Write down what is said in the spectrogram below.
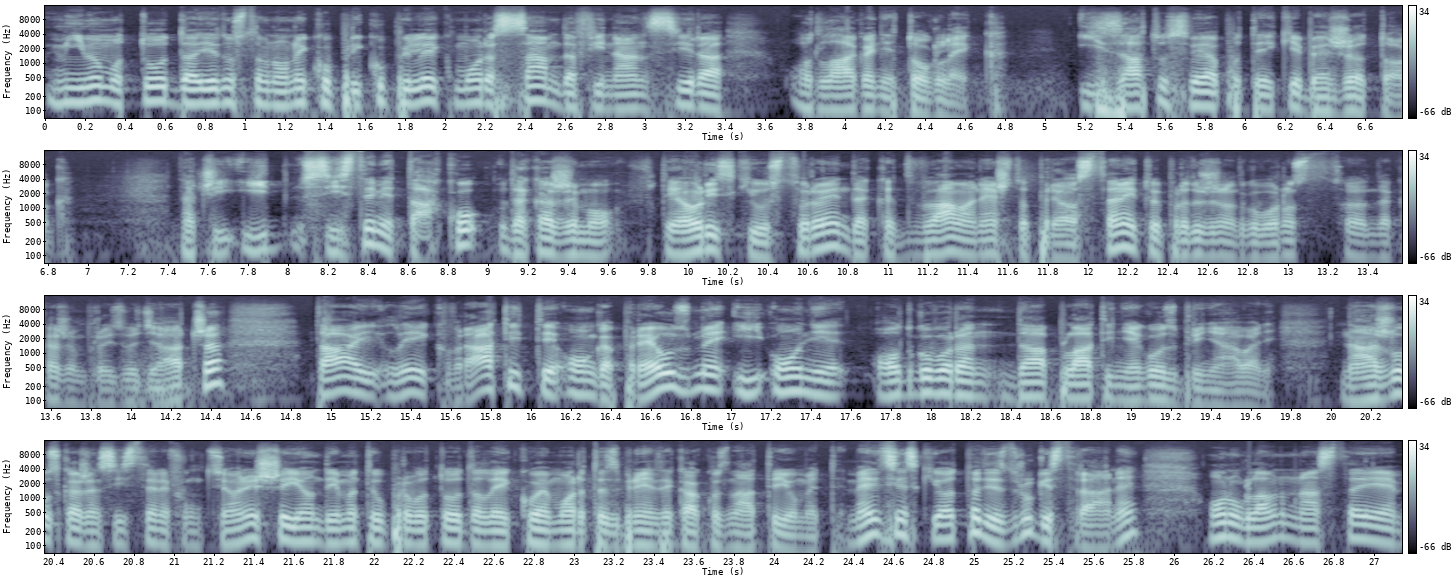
mi imamo to da jednostavno onaj ko prikupi lek mora sam da finansira odlaganje tog leka. I zato sve apoteke beže od toga. Znači, i sistem je tako, da kažemo, teorijski ustvoren, da kad vama nešto preostane, i to je produžena odgovornost, da kažem, proizvođača, taj lek vratite, on ga preuzme i on je odgovoran da plati njegovo zbrinjavanje. Nažalost, kažem, sistem ne funkcioniše i onda imate upravo to da lekove morate zbrinjati kako znate i umete. Medicinski otpad je s druge strane, on uglavnom nastaje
